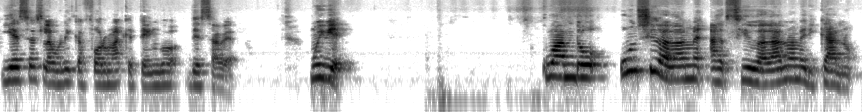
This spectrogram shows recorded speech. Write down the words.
Y esa es la única forma que tengo de saberlo. Muy bien, cuando un ciudadano, americano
